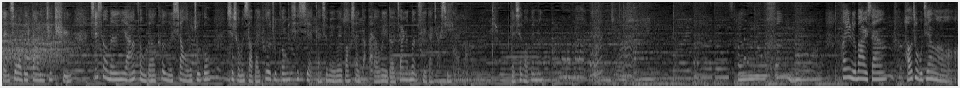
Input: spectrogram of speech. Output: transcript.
感谢宝贝大力支持，谢谢我们雅总的特效助攻，谢谢我们小白兔的助攻，谢谢，感谢每位帮上打排位的家人们，谢谢大家辛苦了，感谢宝贝们。欢迎零八二三，好久不见了。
